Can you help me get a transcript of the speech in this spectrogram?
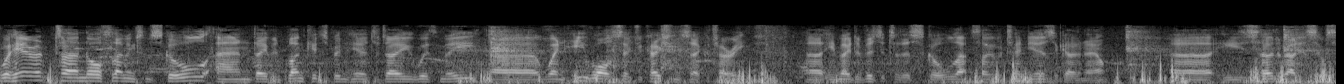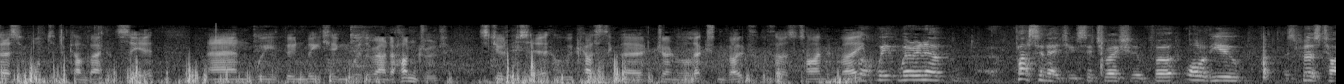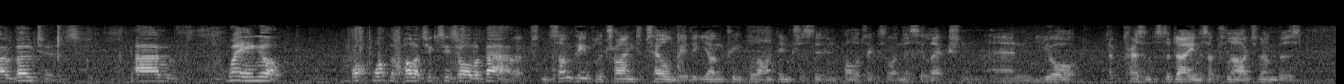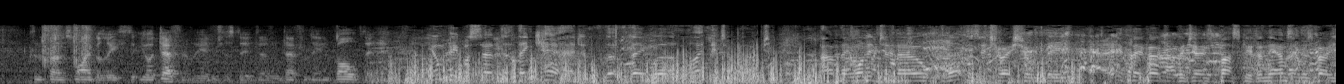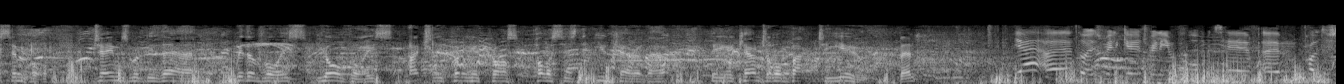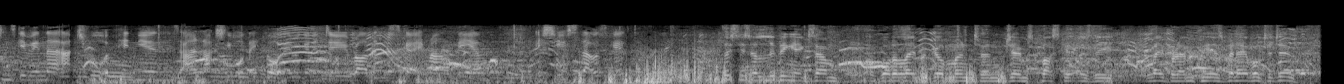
We're here at uh, North Leamington School, and David Blunkett's been here today with me. Uh, when he was Education Secretary, uh, he made a visit to this school. That's over 10 years ago now. Uh, he's heard about its success and wanted to come back and see it. And we've been meeting with around 100 students here who will be casting their general election vote for the first time in May. Well, we, we're in a fascinating situation for all of you as first time voters and weighing up what, what the politics is all about. And some people are trying to tell me that young people aren't interested in politics or in this election, and your presence today in such large numbers confirms my belief that you're definitely interested and definitely involved in it. Young people said that they cared, that they were likely to vote, and they wanted to would be if they voted for James Plaskitt, and the answer was very simple. James would be there with a voice, your voice, actually putting across policies that you care about, being accountable back to you. Ben? Yeah, I thought it was really good, really informative. Um, politicians giving their actual opinions and actually what they thought they were going to do rather than just going around the um, issues, so that was good. This is a living example of what a Labour government and James Plaskitt as the Labour MP has been able to do.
